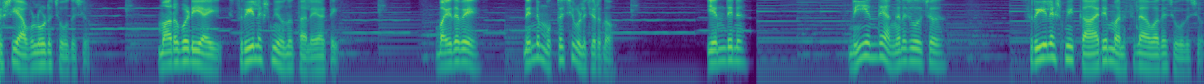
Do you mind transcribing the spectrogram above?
ഋഷി അവളോട് ചോദിച്ചു. മറുപടിയായി ശ്രീലക്ഷ്മി ഒന്ന് തലയാട്ടി. ബൈദവേ നിന്നെ മുത്തശ്ശി വിളിച്ചിരുന്നോ? എന്തിന്? നീ എന്തേ അങ്ങനെ ചോദിച്ചത്? ശ്രീലക്ഷ്മി കാര്യം മനസ്സിലാവാതെ ചോദിച്ചു.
